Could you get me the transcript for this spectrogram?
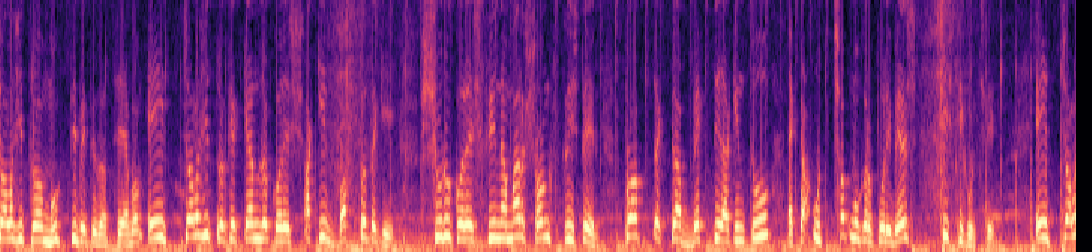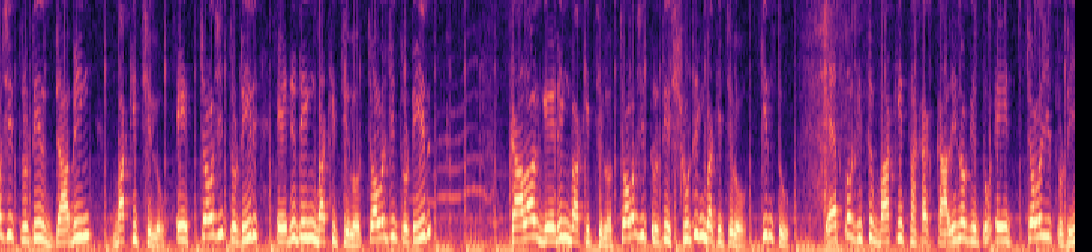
চলচ্চিত্র মুক্তি পেতে যাচ্ছে এবং এই চলচ্চিত্রকে কেন্দ্র করে শাকিব ভক্ত থেকে শুরু করে সিনেমার সংশ্লিষ্টের প্রত্যেকটা ব্যক্তিরা কিন্তু একটা উৎসবমুখর পরিবেশ সৃষ্টি করছে। এই চলচ্চিত্রটির ডাবিং বাকি ছিল। এই চলচ্চিত্রটির এডিটিং বাকি ছিল। চলচ্চিত্রটির কালার গ্রেডিং বাকি ছিল। চলচ্চিত্রটির শুটিং বাকি ছিল। কিন্তু এত কিছু বাকি থাকা কালীনও কিন্তু এই চলচ্চিত্রটি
